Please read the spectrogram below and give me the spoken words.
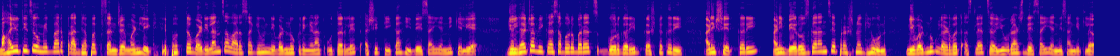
महायुतीचे उमेदवार प्राध्यापक संजय मंडलिक हे फक्त वडिलांचा वारसा घेऊन निवडणूक रिंगणात उतरलेत अशी टीकाही देसाई यांनी केली आहे. जिल्ह्याच्या विकासाबरोबरच गोरगरीब कष्टकरी आणि शेतकरी आणि बेरोजगारांचे प्रश्न घेऊन निवडणूक लढवत असल्याचं युवराज देसाई यांनी सांगितलं.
